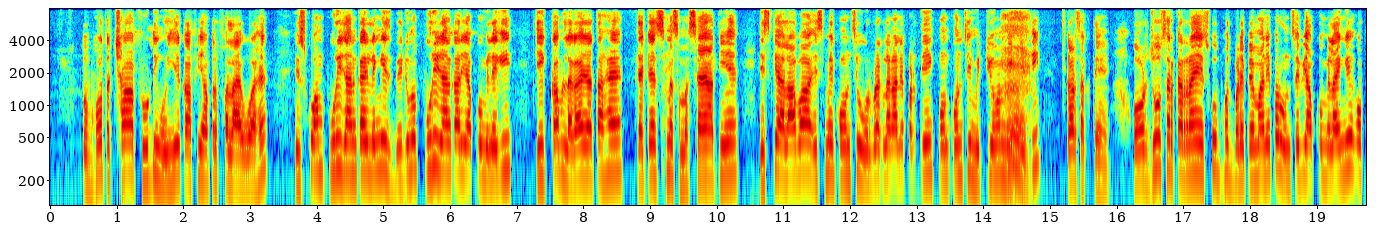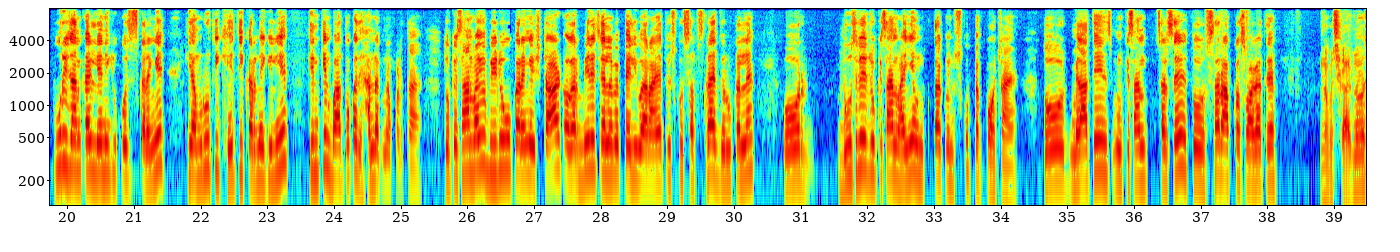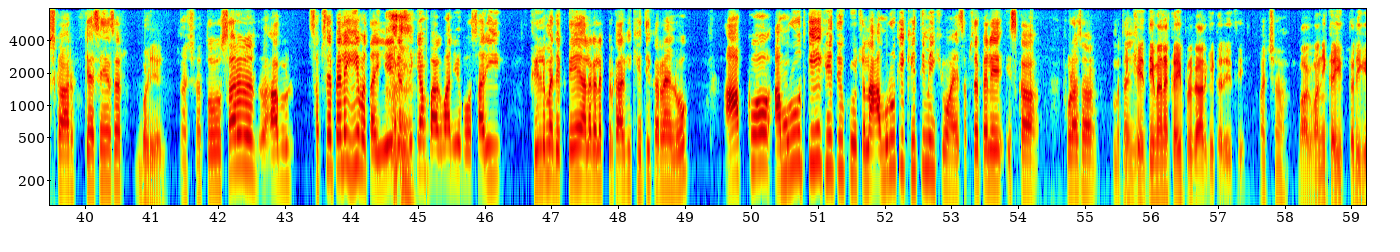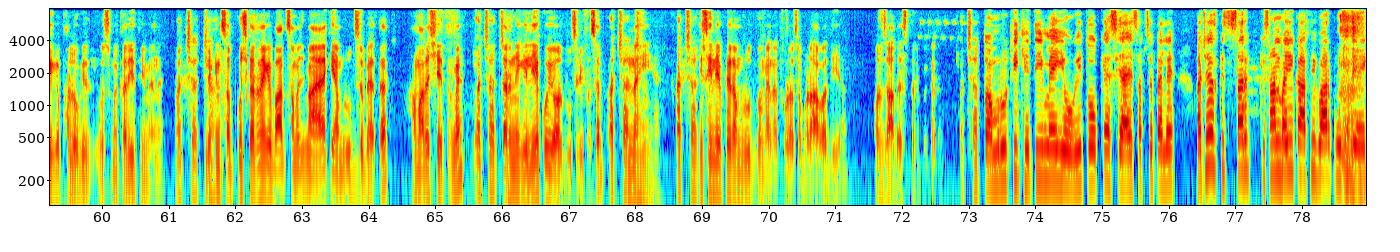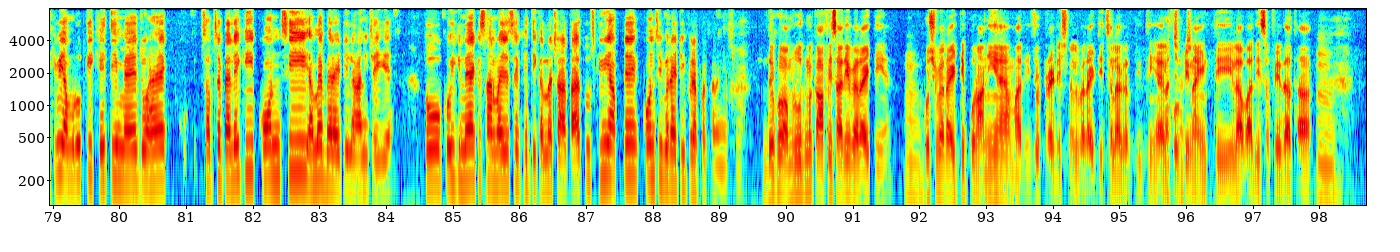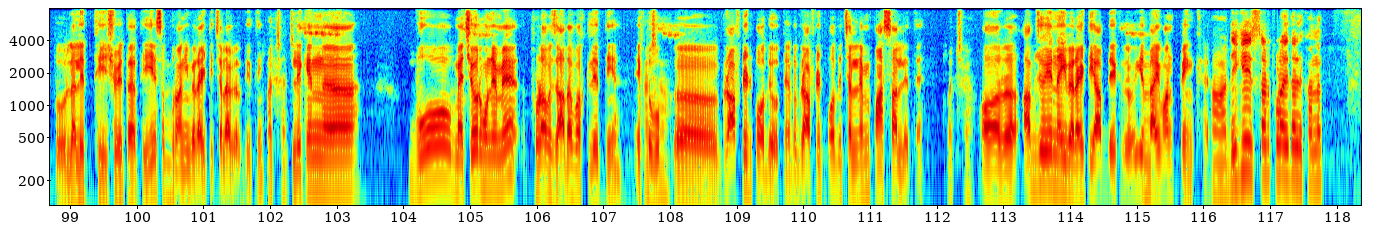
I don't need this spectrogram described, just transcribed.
तो बहुत अच्छा फ्रूटिंग हुई है। काफ़ी यहाँ पर फल आया हुआ है। इसको हम पूरी जानकारी लेंगे। इस वीडियो में पूरी जानकारी आपको मिलेगी कि कब लगाया जाता है क्या क्या इसमें समस्याएँ आती हैं इसके अलावा इसमें कौन सी उर्वरक लगाने पड़ते हैं कौन कौन सी मिट्टियों में हम खेती कर सकते हैं? और जो सर कर रहे हैं, इसको बहुत बड़े पैमाने पर उनसे भी आपको मिलाएँगे और पूरी जानकारी लेने की कोशिश करेंगे कि अमरूद की खेती करने के लिए किन किन बातों का ध्यान रखना पड़ता है। तो किसान भाई वीडियो को करेंगे स्टार्ट। अगर मेरे चैनल पर पहली बार आए तो इसको सब्सक्राइब ज़रूर कर लें और दूसरे जो किसान भाई हैं उन तक उसको पहुँचाएँ। तो मिलाते हैं किसान सर से। तो सर, आपका स्वागत है। नमस्कार नमस्कार कैसे हैं सर? बढ़िया जी। अच्छा तो सर अब सबसे पहले ये बताइए जैसे कि हम बागवानी में बहुत सारी फ़ील्ड में देखते हैं अलग अलग प्रकार की खेती कर रहे हैं लोग आपको अमरूद की ही खेती क्यों चुना अमरूद की खेती में क्यों आए? सबसे पहले इसका थोड़ा सा बताइए खेती मैंने कई प्रकार की करी थी। अच्छा। बागवानी कई तरीके के फलों की उसमें करी थी मैंने। अच्छा अच्छा। लेकिन सब कुछ करने के बाद समझ में आया कि अमरूद से बेहतर हमारे क्षेत्र में अच्छा अच्छा। करने के लिए कोई और दूसरी फ़सल अच्छा। नहीं है। अच्छा अच्छा। इसीलिए फिर अमरूद को मैंने थोड़ा सा बढ़ावा दिया और ज़्यादा स्तर पे करा। अच्छा तो अमरूद की खेती में ये होगी तो कैसे आए सबसे पहले? अच्छा किस, सर किसान भाई काफ़ी बार पूछते हैं कि भाई अमरूद की खेती में जो है सबसे पहले कि कौन सी हमें वेराइटी लगानी चाहिए? तो कोई नया किसान भाई जैसे खेती करना चाहता है तो उसके लिए आपने कौन सी वेराइटी प्रेफर करेंगे उसमें? देखो अमरूद में काफ़ी सारी वैरायटी है। हम्म, कुछ वेरायटी पुरानी है हमारी जो ट्रेडिशनल वैरायटी चला करती थी एल फोर्टी नाइन थी इलाहाबादी सफेदा था। हम्म, तो ललित थी श्वेता थी ये सब हम्म। पुरानी वैरायटी चला करती थी। अच्छा अच्छा। लेकिन वो मैच्योर होने में थोड़ा ज़्यादा वक्त लेती हैं। एक तो वो ग्राफ्टेड पौधे होते हैं तो ग्राफ्टेड पौधे चलने में पाँच साल लेते हैं। अच्छा। और अब जो ये नई वैरायटी आप देख रहे हो ये हम्म। ताइवान पिंक है। हाँ देखिए सर थोड़ा इधर दिखाना।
